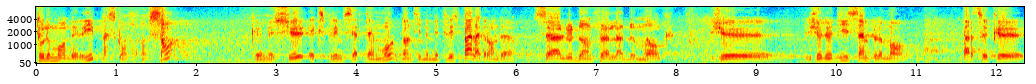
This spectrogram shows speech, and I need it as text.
tout le monde rit parce qu'on sent que monsieur exprime certains mots dont il ne maîtrise pas la grandeur. C'est à lui d'en faire la demande. Donc, je, je le dis simplement parce que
